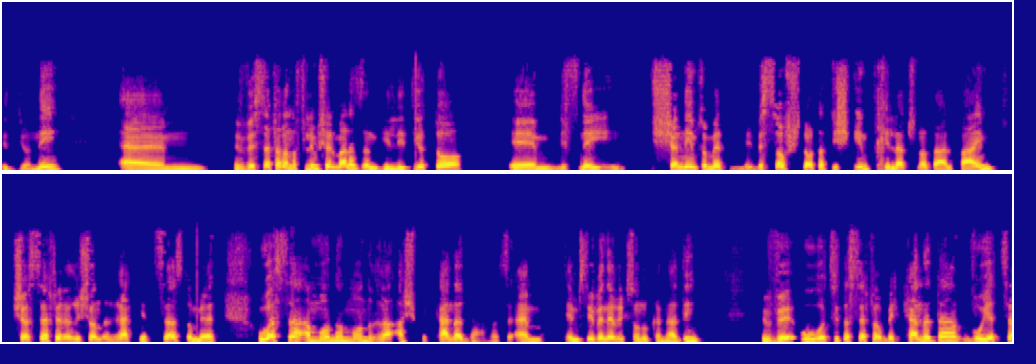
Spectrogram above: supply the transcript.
בדיוני, אמ, וספר הנופלים של מלאזן גיליתי אותו אמ, לפני שנים, זאת אומרת בסוף שנות התשעים, תחילת שנות האלפיים, כשהספר הראשון רק יצא, זאת אומרת, הוא עשה המון המון רעש בקנדה, אמ, סטיבן אריקסון הוא קנדי, והוא הוציא את הספר בקנדה והוא יצא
